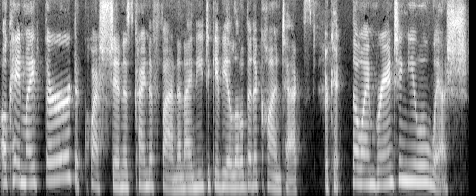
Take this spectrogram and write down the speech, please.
Okay, my third question is kind of fun, and I need to give you a little bit of context. Okay. So I'm granting you a wish,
